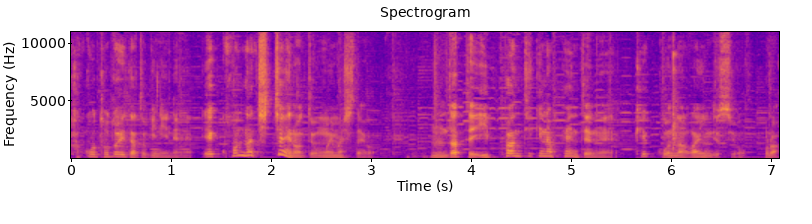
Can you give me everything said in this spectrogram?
箱届いた時にねえこんなちっちゃいのって思いましたよ。うん、だって一般的なペンってね結構長いんですよ。ほら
